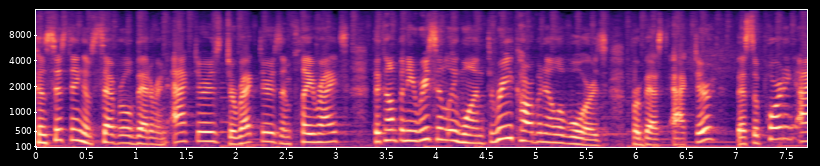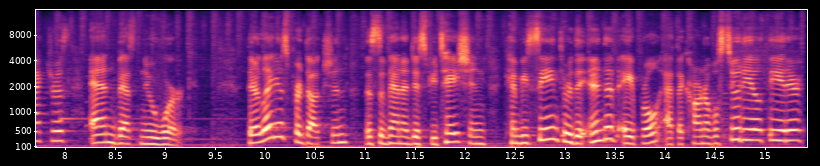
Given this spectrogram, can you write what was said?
Consisting of several veteran actors, directors, and playwrights, the company recently won three Carbonell Awards for Best Actor, Best Supporting Actress, and Best New Work. Their latest production, The Savannah Disputation, can be seen through the end of April at the Carnival Studio Theater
